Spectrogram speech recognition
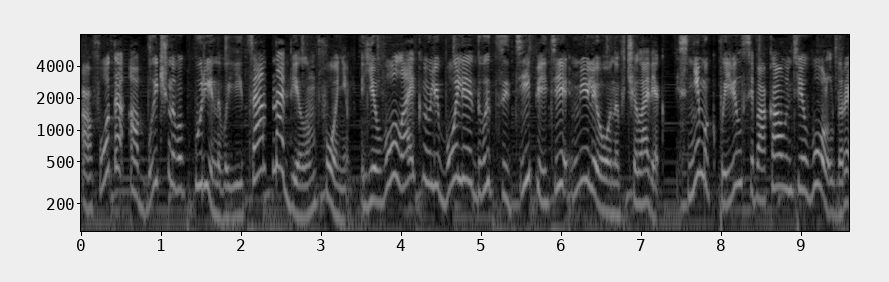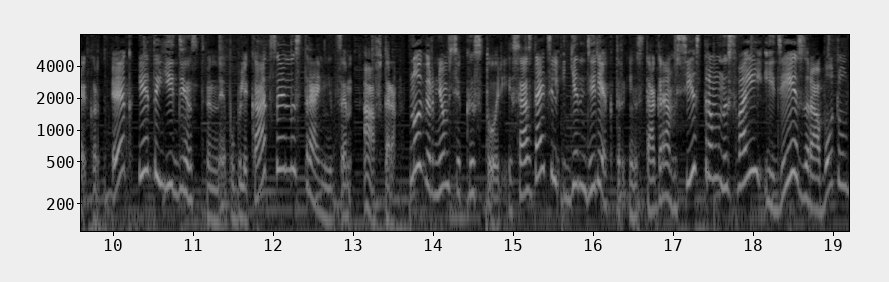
а фото обычного куриного яйца на белом фоне. Его лайкнули более 25 миллионов человек. Снимок появился в аккаунте World Record Egg, и это единственная публикация на странице автора. Но вернемся к истории. Создатель и гендиректор Instagram System на своей идее заработал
